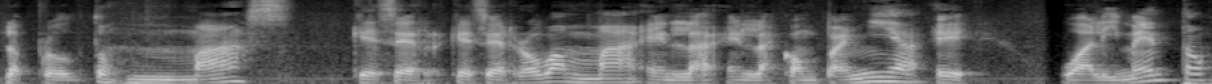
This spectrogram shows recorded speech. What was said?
los productos más que se, que se roban más en, la, en las compañías es o alimentos.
